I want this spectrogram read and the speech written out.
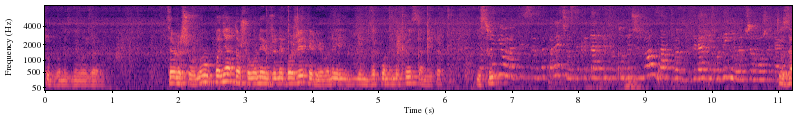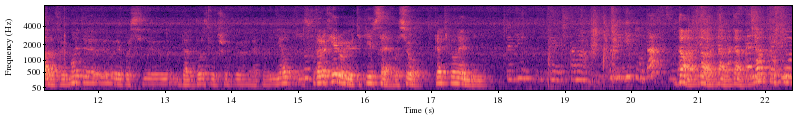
суд вони зневажають. Це вже що? Ну, понятно, що вони вже не божителі, вони їм закони не писані. Так? І суд. Ознайомитися з запереченням, секретар підготовить журнал, завтра в 9 годині ви вже можете. То зараз ви можете е, якось е, дати дозвіл, щоб е, я сфотографірую тільки і все. Ось о, 5 хвилин мені. Тоді. Ви тоді тут, так? Так, так, так, так. Я просто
